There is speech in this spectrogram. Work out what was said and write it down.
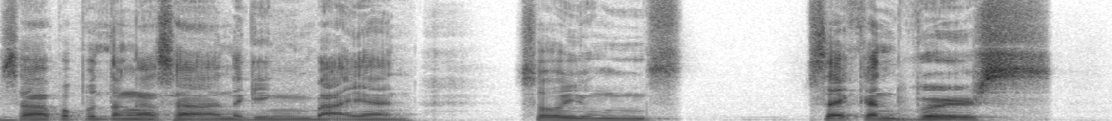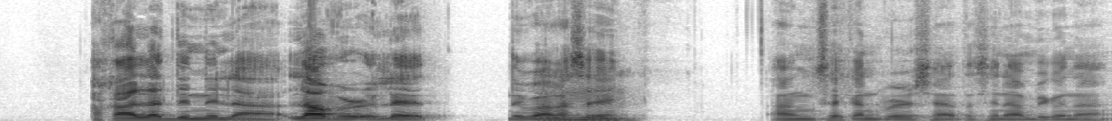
sa papunta nga sa naging bayan. So yung second verse, akala din nila lover ulit. 'Di ba? Kasi ang second verse yata sinabi ko na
